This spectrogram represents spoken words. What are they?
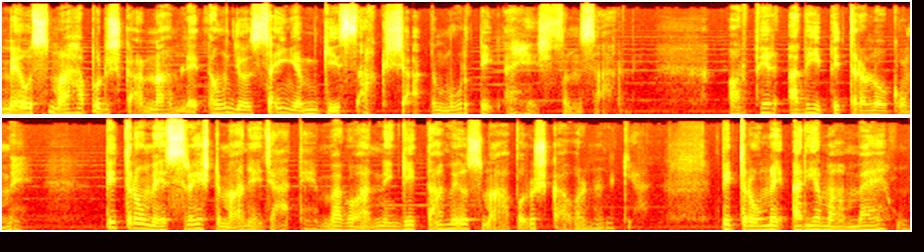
मैं उस महापुरुष का नाम लेता हूँ जो संयम की साक्षात मूर्ति है संसार में। और फिर अभी पितृलोकों में, पितरों में श्रेष्ठ माने जाते हैं। भगवान ने गीता में उस महापुरुष का वर्णन किया। पितरों में अर्यमा मैं हूँ,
